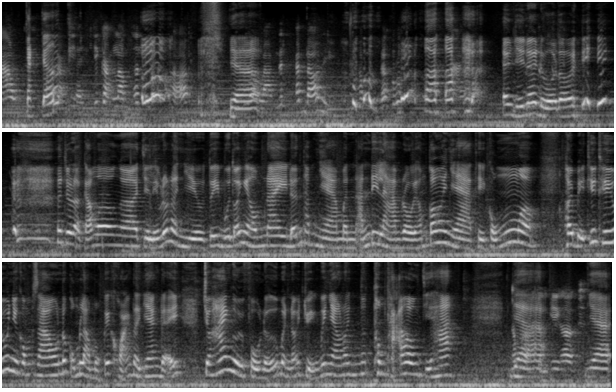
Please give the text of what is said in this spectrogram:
không chặt chết. chỉ cần làm thích thở. Dạ. Làm đến cách đó thì không được đâu. Em chỉ nói đùa thôi. Nói chung là cảm ơn ờ, chị liễu rất là nhiều. Tuy buổi tối ngày hôm nay đến thăm nhà mình ảnh đi làm rồi không có ở nhà thì cũng ờ, hơi bị thiếu thiếu nhưng không sao. Nó cũng là một cái khoảng thời gian để cho hai người phụ nữ mình nói chuyện với nhau nó, nó thông thả hơn chị ha dạ. dạ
